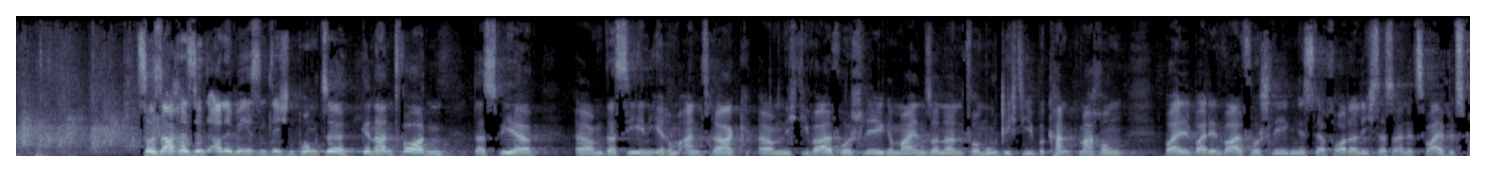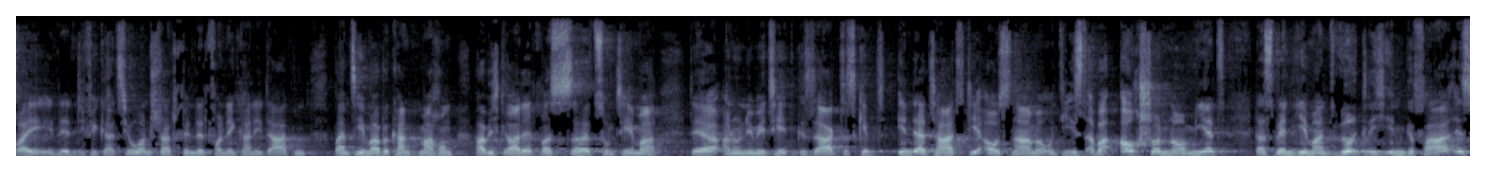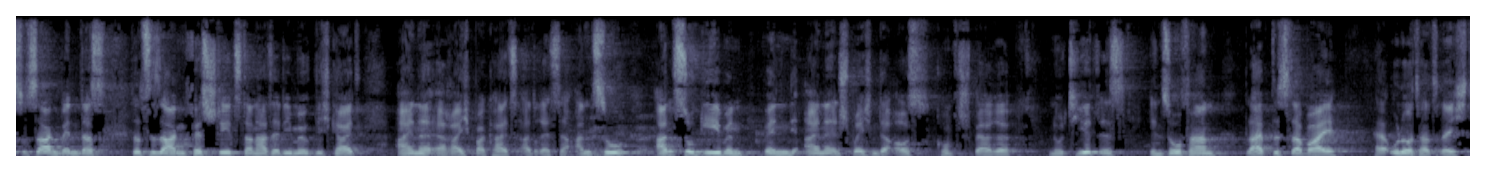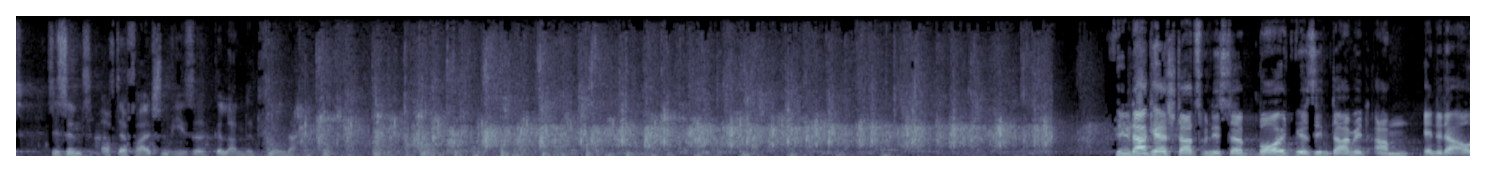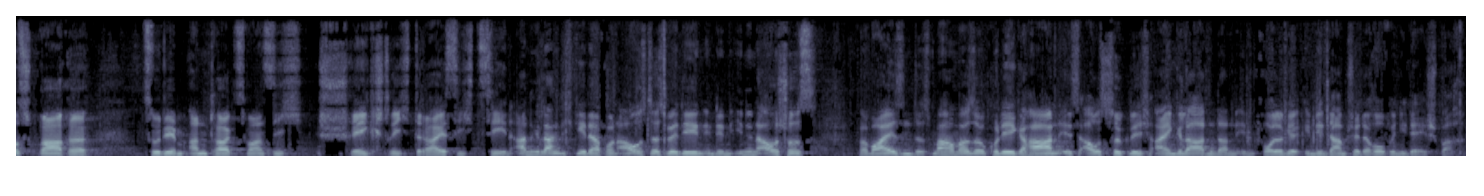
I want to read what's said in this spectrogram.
Zur Sache sind alle wesentlichen Punkte genannt worden, dass, wir, ähm, dass Sie in Ihrem Antrag ähm, nicht die Wahlvorschläge meinen, sondern vermutlich die Bekanntmachung weil bei den Wahlvorschlägen ist erforderlich, dass eine zweifelsfreie Identifikation stattfindet von den Kandidaten. Beim Thema Bekanntmachung habe ich gerade etwas äh, zum Thema der Anonymität gesagt. Es gibt in der Tat die Ausnahme, und die ist aber auch schon normiert, dass, wenn jemand wirklich in Gefahr ist, sozusagen, wenn das sozusagen feststeht, dann hat er die Möglichkeit, eine Erreichbarkeitsadresse anzugeben, wenn eine entsprechende Auskunftssperre notiert ist. Insofern bleibt es dabei. Herr Ullott hat recht. Sie sind auf der falschen Wiese gelandet. Vielen Dank. Vielen Dank, Herr Staatsminister Beuth. Wir sind damit am Ende der Aussprache zu dem Antrag 20-3010 angelangt. Ich gehe davon aus, dass wir den in den Innenausschuss verweisen. Das machen wir so. Kollege Hahn ist ausdrücklich eingeladen dann in Folge in den Darmstädter Hof in Niedereschbach.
